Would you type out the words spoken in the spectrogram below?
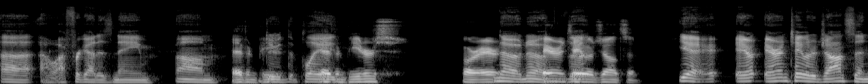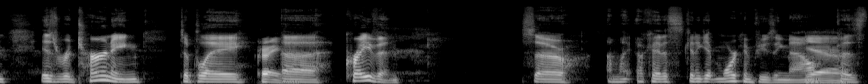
uh oh I forgot his name um Evan Pe- dude that played Evan Peters or Aaron no no Aaron the, Taylor Johnson yeah Aaron Taylor Johnson is returning to play Kraven. uh Kraven so I'm like okay this is going to get more confusing now because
